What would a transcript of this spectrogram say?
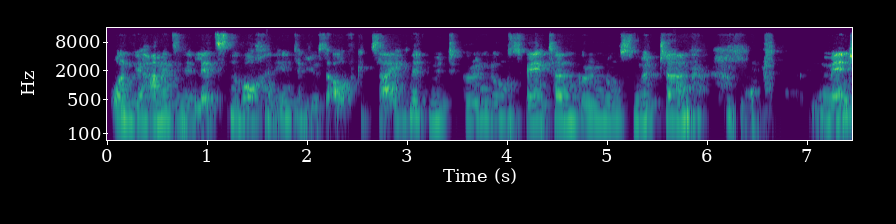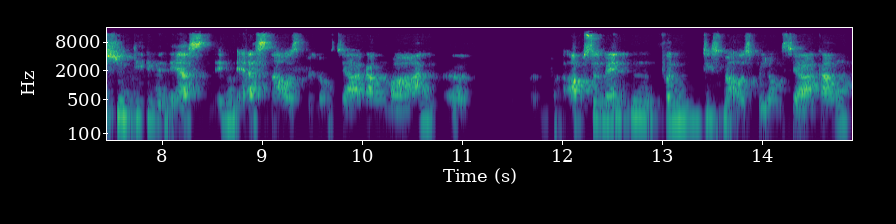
Und wir haben jetzt in den letzten Wochen Interviews aufgezeichnet mit Gründungsvätern, Gründungsmüttern, Menschen, die ersten, im ersten Ausbildungsjahrgang waren, äh, Absolventen von diesem Ausbildungsjahrgang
